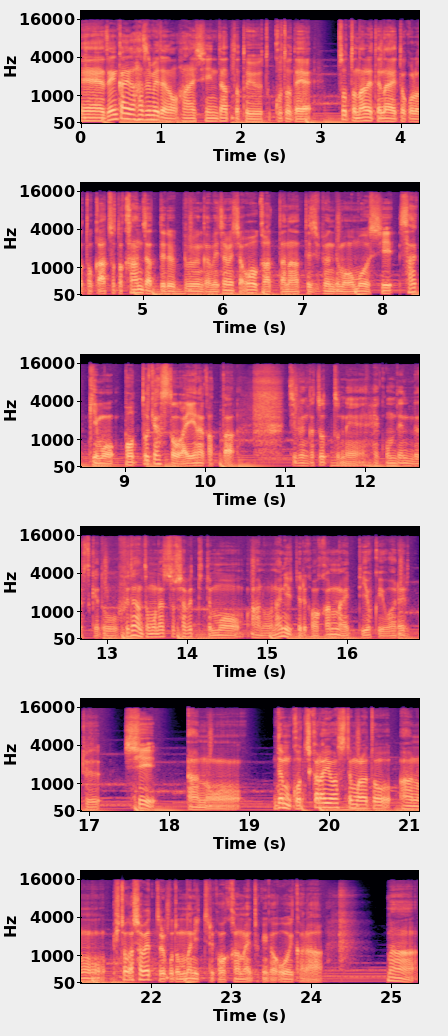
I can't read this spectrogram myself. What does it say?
えー前回が初めての配信だったということで、ちょっと慣れてないところとか、ちょっと噛んじゃってる部分がめちゃめちゃ多かったなって自分でも思うし、さっきも、ポッドキャストが言えなかった自分がちょっとね、へこんでるんですけど、普段友達と喋ってても、あの、何言ってるかわからないってよく言われるし、あの、でもこっちから言わせてもらうと、あの、人が喋ってることも何言ってるかわからない時が多いから、まあ、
